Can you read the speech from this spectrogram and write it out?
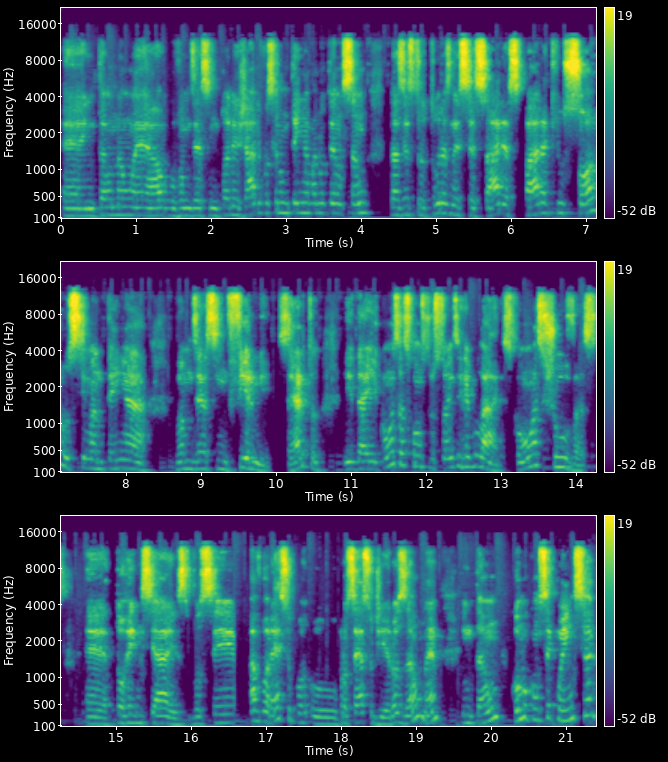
É, então não é algo, vamos dizer assim, planejado você não tem a manutenção das estruturas necessárias para que o solo se mantenha, vamos dizer assim, firme, certo? E daí com essas construções irregulares, com as chuvas, é, torrenciais, você favorece o, o, processo de erosão, né? Então, como consequência,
